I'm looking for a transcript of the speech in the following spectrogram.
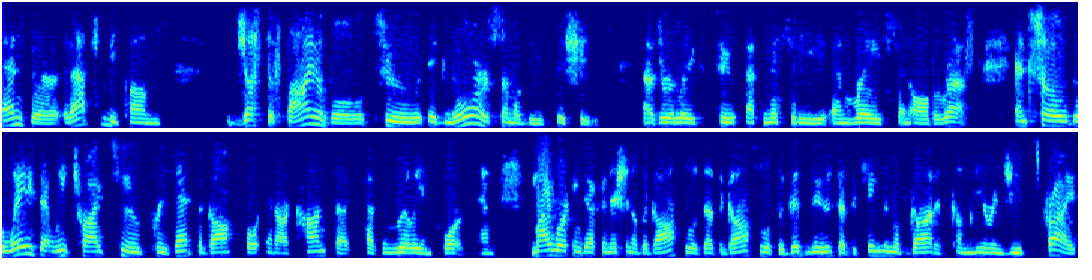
ends there, it actually becomes justifiable to ignore some of these issues as it relates to ethnicity and race and all the rest. And so the ways that we try to present the gospel in our context has been really important. And my working definition of the gospel is that the gospel is the good news that the kingdom of God has come near in Jesus Christ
